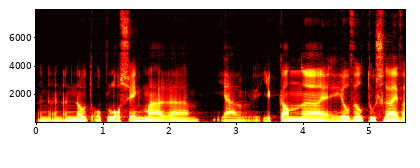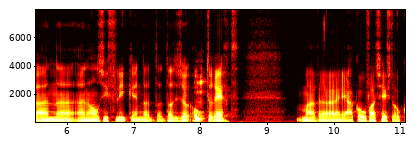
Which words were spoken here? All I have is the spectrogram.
een, een, noodoplossing. Maar ehm, ja, je kan heel veel toeschrijven aan, aan Hansi Vliek. En dat, dat, dat is ook hm. terecht. Maar ja, Kovacs heeft ook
